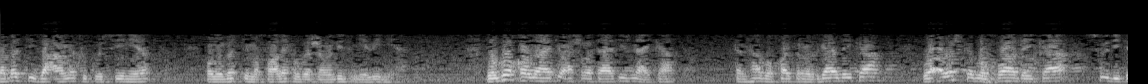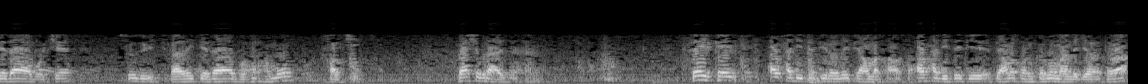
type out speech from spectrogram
مەبەستی زعامەت و کورسی نییە ومەبەستی مەصالح و بەرژەوەندی دنیەوی نییە. وبۆ قەومایەتی و عشرەتایەتیش نایکە تەنها بۆ خی پەروەردگار دەیکا و ئەوەش کە بۆ خوا دەیکا سوودی تێدایە بۆ چێ؟ سود و ئیتفادەی تێدایە بۆ هەر هەموو خەڵکی. باشە برازەکان في روزي في عمر صلى أو حديث في عمر صلى الله عليه وسلم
